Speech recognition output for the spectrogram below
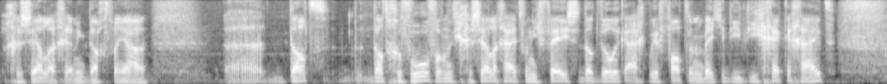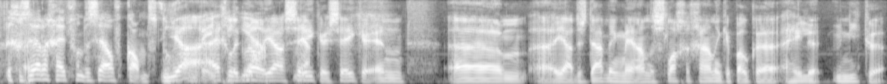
gezellig. En ik dacht van ja. Eh, dat, dat gevoel van die gezelligheid van die feesten, dat wilde ik eigenlijk weer vatten. Een beetje die, die gekkigheid. De gezelligheid van de zelfkant. Toch een Ja, beetje. eigenlijk wel. Ja, zeker, zeker. En ehm, eh, ja, dus daar ben ik mee aan de slag gegaan. Ik heb ook een hele unieke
